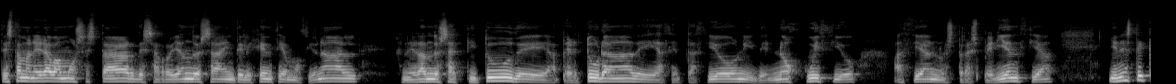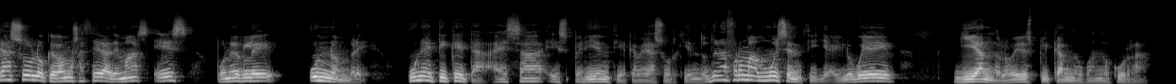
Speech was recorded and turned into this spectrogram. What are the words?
de esta manera vamos a estar desarrollando esa inteligencia emocional, generando esa actitud de apertura, de aceptación y de no juicio hacia nuestra experiencia. Y en este caso lo que vamos a hacer además es ponerle un nombre, una etiqueta a esa experiencia que vaya surgiendo, de una forma muy sencilla, y lo voy a ir guiando, lo voy a ir explicando cuando ocurra.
